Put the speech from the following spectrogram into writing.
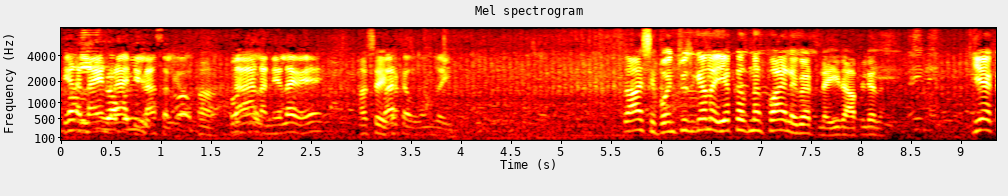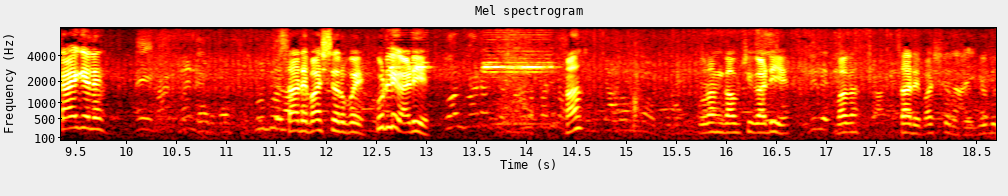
त्याला लाईन राहतील असेल का? हा. दहाला नेलाय. असं आहे का? होऊन जाईल. सहाशे पंचवीस गेला एकच नग पाहायला भेटला इथं आपल्याला. ये काय गेले? साडेपाचशे रुपये. कुठली गाडी आहे? हा? पुराणगावची गाडी आहे. बघा साडेपाचशे रुपये गेली.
